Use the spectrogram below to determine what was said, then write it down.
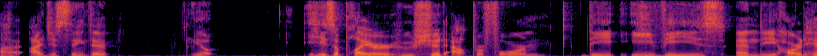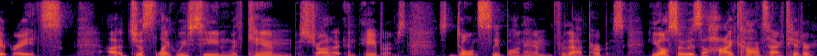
Uh, I just think that you know he's a player who should outperform the EVs and the hard hit rates, uh, just like we've seen with Kim, Estrada, and Abrams. So don't sleep on him for that purpose. He also is a high contact hitter.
